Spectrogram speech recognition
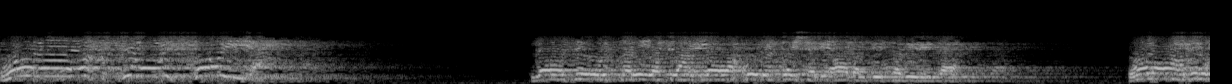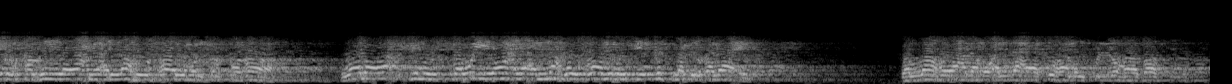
ولا يقسم بالسرية. لا يسير بالسرية يعني لا يقود الجيش جهادا في سبيل الله. ولا يعدل في القضية يعني أنه ظالم في القضاء ولا يقسم بالسوية يعني أنه ظالم في قسمة الغنائم. والله يعلم أنها تهم كلها باطلة.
